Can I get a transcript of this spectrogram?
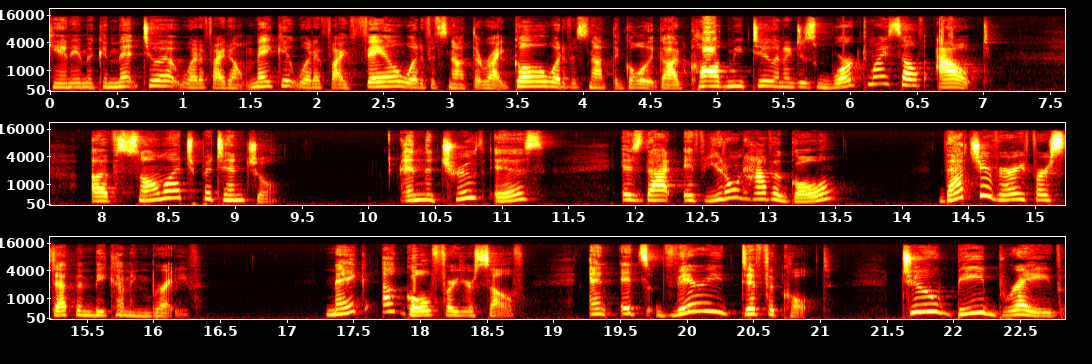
can't even commit to it. What if I don't make it? What if I fail? What if it's not the right goal? What if it's not the goal that God called me to?" And I just worked myself out of so much potential and the truth is, is that if you don't have a goal, That's your very first step in becoming brave. Make a goal for yourself. And it's very difficult to be brave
